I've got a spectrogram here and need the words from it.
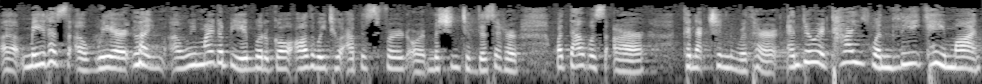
uh, made us aware. Like we might not be able to go all the way to Abbotsford or Mission to visit her, but that was our connection with her. And there were times when Lee came on,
